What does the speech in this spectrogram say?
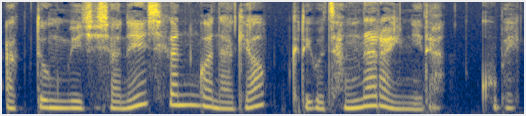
악동 뮤지션의 시간과 낙엽, 그리고 장나라입니다. 고백.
